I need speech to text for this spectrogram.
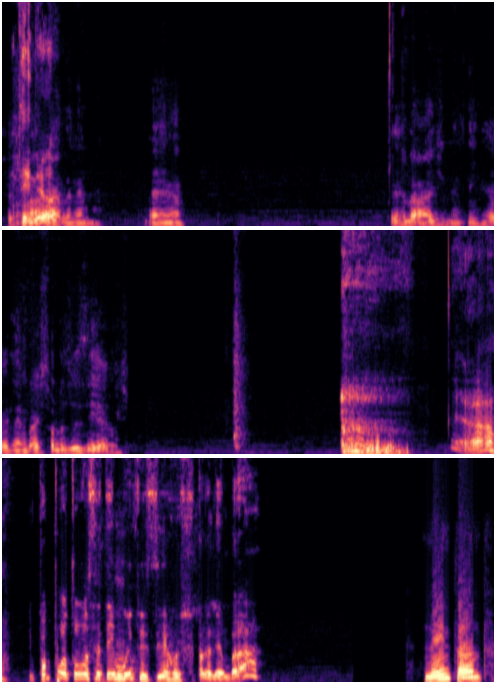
Essas entendeu? paradas, né, mano? É. Verdade, né? Tem que lembrar de todos os erros. É. E pô, pô, tu- você tem muitos erros pra lembrar? Nem tanto.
